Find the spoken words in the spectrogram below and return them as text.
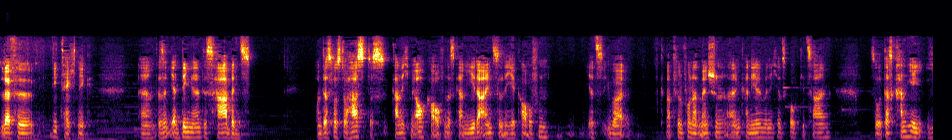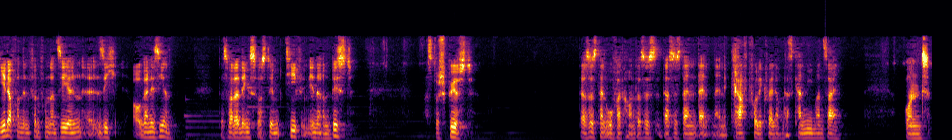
Löffel, die Technik, äh, das sind ja Dinge des Habens. Und das, was du hast, das kann ich mir auch kaufen, das kann jeder Einzelne hier kaufen. Jetzt über knapp 500 Menschen in allen Kanälen, wenn ich jetzt gucke, die Zahlen. So, das kann hier jeder von den 500 Seelen äh, sich organisieren. Das war allerdings, was du im, tief im Inneren bist, was du spürst. Das ist dein Urvertrauen, das ist, das ist dein, dein, eine kraftvolle Quelle und das kann niemand sein. Und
